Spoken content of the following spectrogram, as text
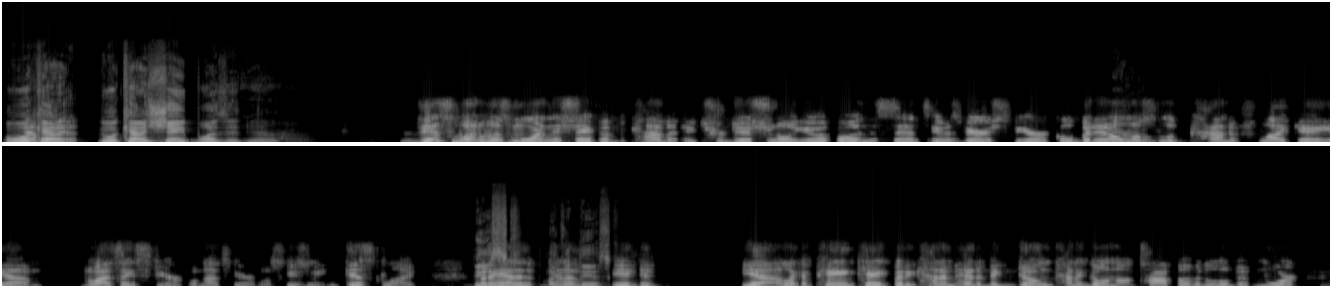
what kind was of what kind of shape was it? yeah. This one was more in the shape of kind of a traditional ufo in the sense it was very spherical but it almost looked kind of like a um well i say spherical not spherical excuse me disc like but it had a like kind a of disc. It, it, yeah, like a pancake, but it kind of had a big dome kind of going on top of it a little bit more. Mhm.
